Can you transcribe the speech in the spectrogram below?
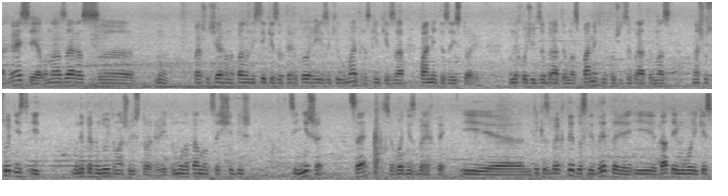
агресія, вона зараз, е, ну, в першу чергу, напевно, не стільки за території, за кілометри, скільки за пам'ять та за історію. Вони хочуть забрати в нас пам'ять, вони хочуть забрати в нас нашу сутність і вони претендують на нашу історію. І тому, напевно, це ще більш цінніше це сьогодні зберегти. І е, не тільки зберегти, дослідити і дати йому якесь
